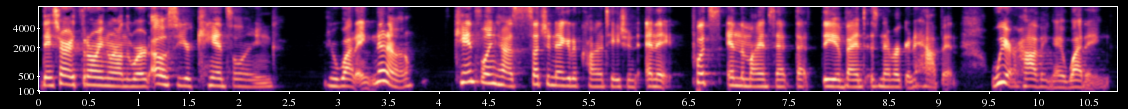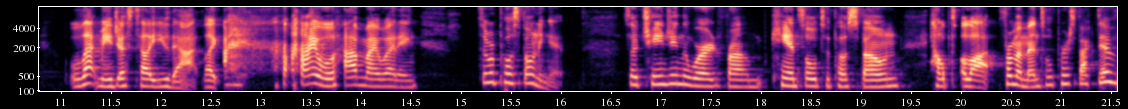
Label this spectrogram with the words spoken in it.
they started throwing around the word, oh, so you're canceling your wedding. No, no. Canceling has such a negative connotation and it puts in the mindset that the event is never going to happen. We are having a wedding. Let me just tell you that. Like, I, I will have my wedding. So, we're postponing it. So, changing the word from cancel to postpone helped a lot from a mental perspective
